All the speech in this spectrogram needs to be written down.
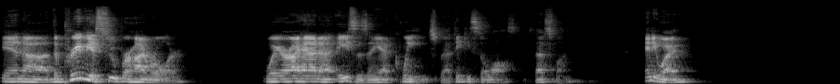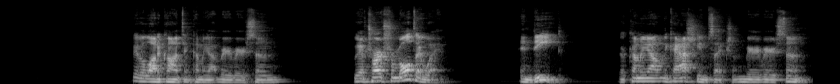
in uh, the previous Super High Roller, where I had uh, aces and he had queens, but I think he still lost. So that's fun. Anyway, we have a lot of content coming out very, very soon. We have charts for multi-way. Indeed. They're coming out in the cash game section very, very soon.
